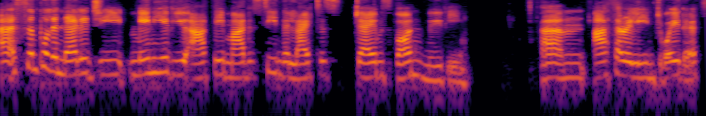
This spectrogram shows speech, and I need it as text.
a simple analogy. Many of you out there might have seen the latest James Bond movie. Um, I thoroughly enjoyed it.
